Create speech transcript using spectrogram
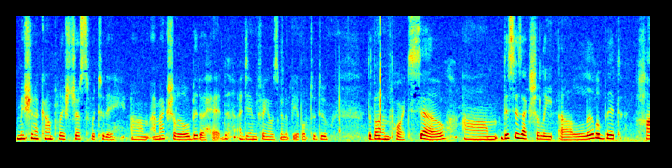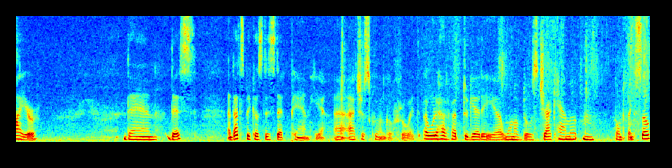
mission accomplished just for today. Um, I'm actually a little bit ahead. I didn't think I was going to be able to do the bottom part. So um, this is actually a little bit higher than this and that's because this dead pan here I, I, just couldn't go through it I would have had to get a uh, one of those jackhammer mm, don't think so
